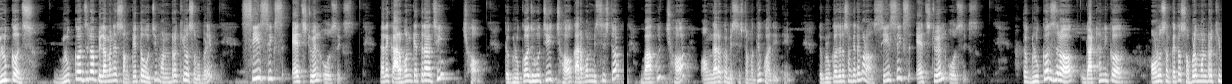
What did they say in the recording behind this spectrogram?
ଗ୍ଲୁକୋଜ ଗ୍ଲୁକୋଜର ପିଲାମାନେ ସଂକେତ ହେଉଛି ମନେ ରଖିବ ସବୁବେଳେ C six H twelve O six ତାହେଲେ କାର୍ବନ କେତେଟା ଅଛି ଛଅ ତ ଗ୍ଲୁକୋଜ ହେଉଛି ଛଅ କାର୍ବନ ବିଶିଷ୍ଟ ବାକୁ ଛଅ ଅଙ୍ଗାରକ ବିଶିଷ୍ଟ ମଧ୍ୟ କୁହାଯାଇଥାଏ तो ग्लुकोज रकेत कौन C six H twelve O six तो ग्लुकोज राठनिक अणु संकेत सब मन रखे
